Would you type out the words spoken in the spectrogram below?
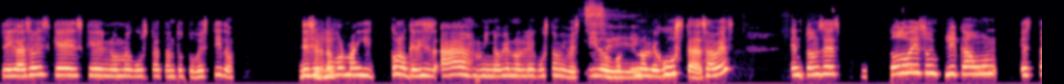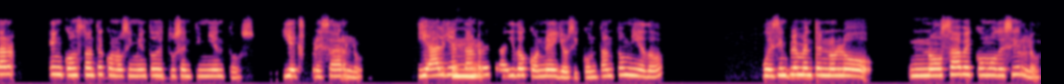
te diga, ¿sabes qué? Es que no me gusta tanto tu vestido. De cierta forma, y como que dices, ah, mi novio no le gusta mi vestido, ¿por qué no le gusta? ¿Sabes? Entonces, todo eso implica un estar en constante conocimiento de tus sentimientos y expresarlo. Y alguien tan Mm. retraído con ellos y con tanto miedo, pues simplemente no lo, no sabe cómo decirlo.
